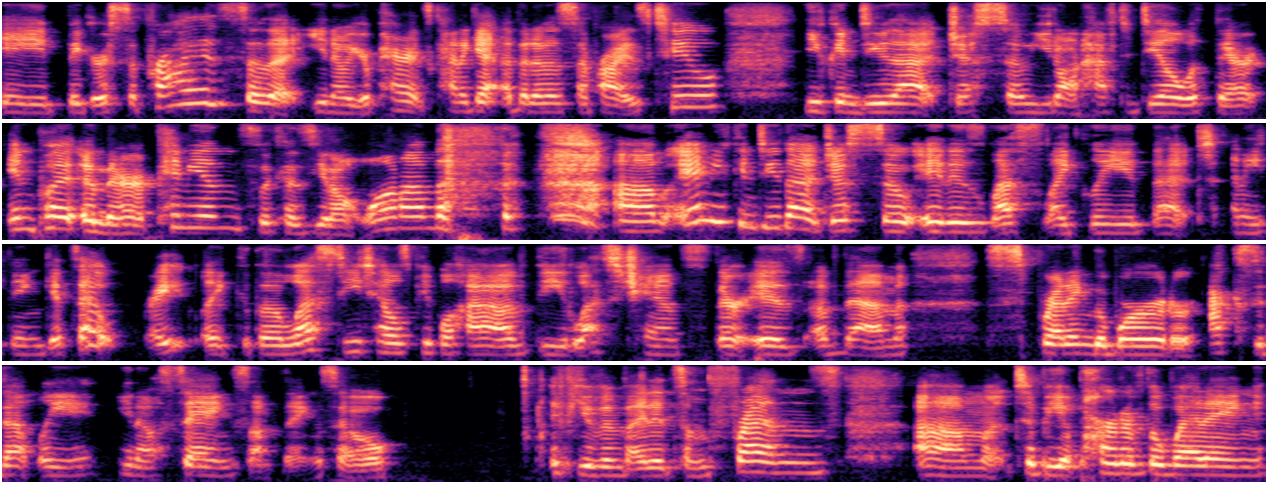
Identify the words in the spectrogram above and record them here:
a bigger surprise so that you know your parents kind of get a bit of a surprise too. You can do that just so you don't have to deal with their input and their opinions because you don't want them um, and you can do that just so it is less likely that anything gets out right? Like the less details people have the less chance there is of them spreading the word or accidentally you know saying something. So if you've invited some friends um, to be a part of the wedding,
